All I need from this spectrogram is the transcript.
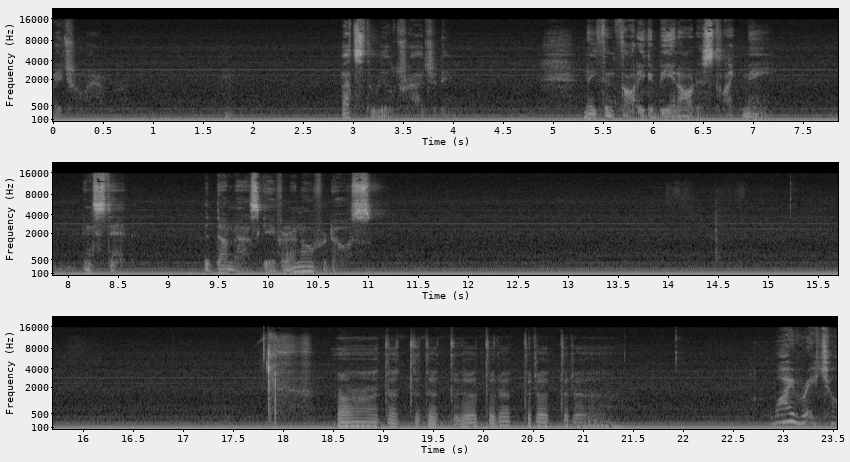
Rachel Amber. Hmm. That's the real tragedy. Nathan thought he could be an artist like me. Instead, the dumbass gave her an overdose. Why, Rachel?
